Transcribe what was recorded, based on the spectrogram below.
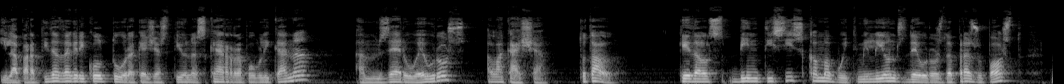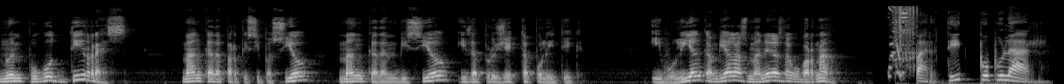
i la partida d'Agricultura que gestiona Esquerra Republicana amb 0 euros a la caixa. Total, que dels 26,8 milions d'euros de pressupost no hem pogut dir res. Manca de participació, manca d'ambició i de projecte polític. I volien canviar les maneres de governar. Partit Popular.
